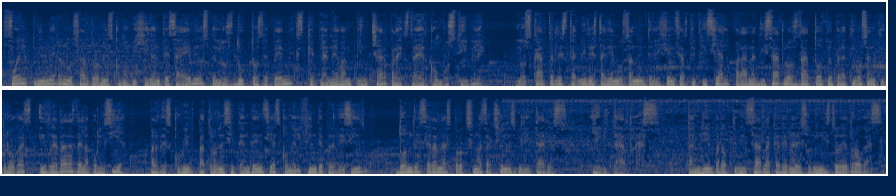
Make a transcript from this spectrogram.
fue el primero en usar drones como vigilantes aéreos de los ductos de Pemex que planeaban pinchar para extraer combustible. Los cárteles también estarían usando inteligencia artificial para analizar los datos de operativos antidrogas y redadas de la policía, para descubrir patrones y tendencias con el fin de predecir dónde serán las próximas acciones militares y evitarlas. También para optimizar la cadena de suministro de drogas,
